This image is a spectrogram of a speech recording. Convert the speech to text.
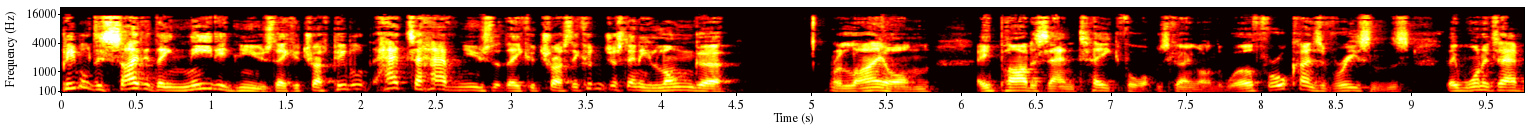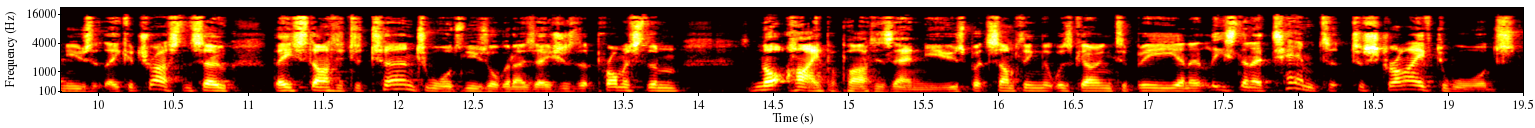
People decided they needed news they could trust. People had to have news that they could trust. They couldn't just any longer rely on a partisan take for what was going on in the world for all kinds of reasons. They wanted to have news that they could trust. And so they started to turn towards news organizations that promised them not hyper partisan news, but something that was going to be an, at least an attempt to, strive towards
